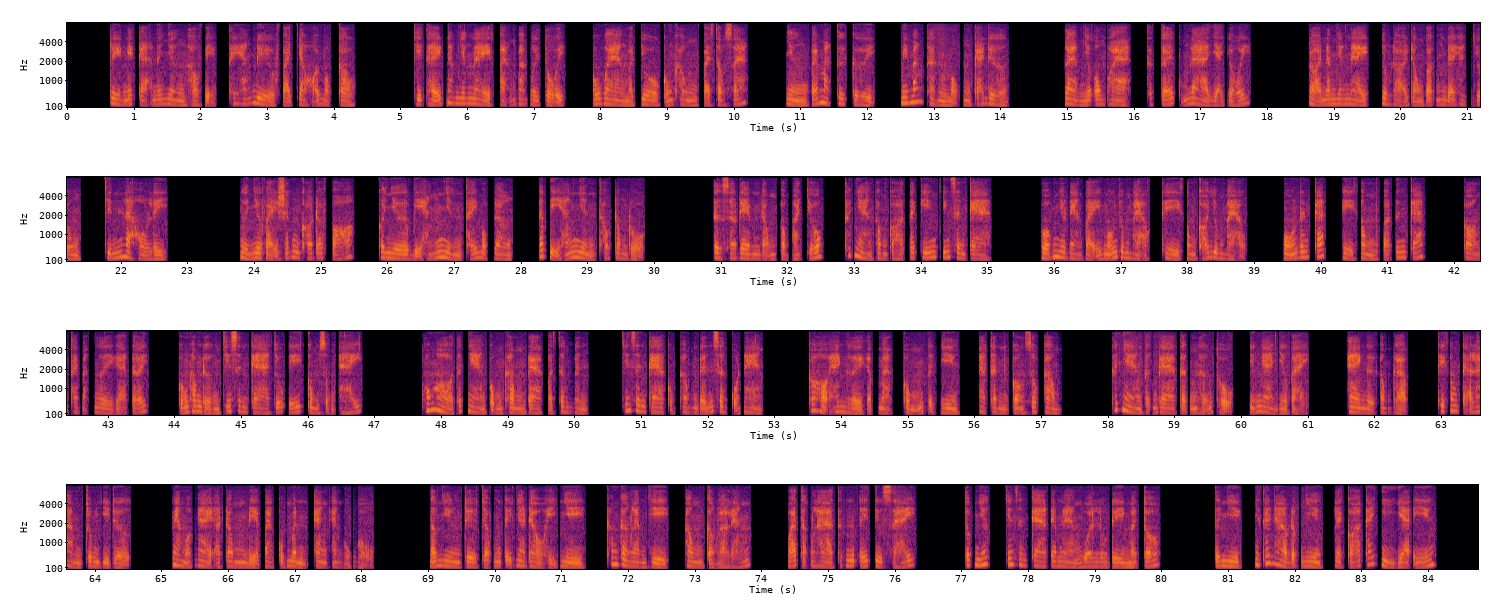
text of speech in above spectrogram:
Liền ngay cả nữ nhân hậu viện thấy hắn đều phải chào hỏi một câu. Chỉ thấy nam nhân này khoảng 30 tuổi, ngũ hoàng mặc dù cũng không phải sâu sát, nhưng vẻ mặt tươi cười, mi mắt thành một cái đường, làm như ôn hòa, thực tế cũng là giả dối. Loại nam nhân này dùng loại động vật để hình dung, chính là hồ ly. Người như vậy rất khó đối phó, coi như bị hắn nhìn thấy một lần, đã bị hắn nhìn thấu trong ruột. Từ sau đêm động phòng hoa chốt, thất nhàn không có tái kiến chiến sinh ca. Vốn như đàn vậy muốn dung mạo thì không có dung mạo, muốn tính cách thì không có tính cách, còn thay mặt người gạ tới cũng không được chiến sinh ca chú ý cùng sủng ái. Huống hồ thất nhàng cũng không ra khỏi sân mình, chiến sinh ca cũng không đến sân của nàng. Có hội hai người gặp mặt cũng tự nhiên là thành con số không. Thất nhàng thật ra thật hưởng thụ những ngày như vậy. Hai người không gặp thì không thể làm chung gì được. Nàng mỗi ngày ở trong địa bàn của mình ăn ăn ngủ ngủ. Ngẫu nhiên triều chọc tiểu nha đầu hỷ nhi, không cần làm gì, không cần lo lắng quả thật là tinh ý tiêu xài. Tốt nhất, chiến sinh ca đem nàng quên luôn đi mới tốt. Tự nhiên, như thế nào đột nhiên lại có cái gì gia yến.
